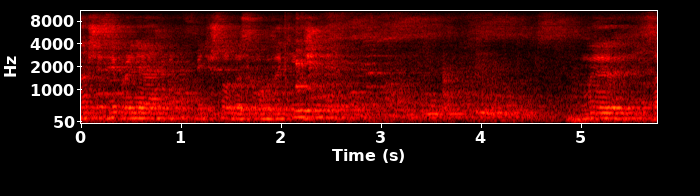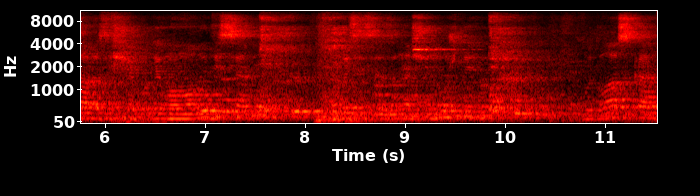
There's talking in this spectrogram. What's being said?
Наше зібрання підійшло до свого закінчення. Ми зараз ще будемо молитися, молитися за наші нужди. Будь ласка,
